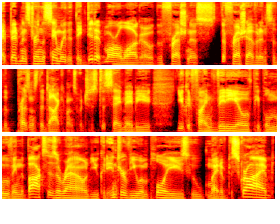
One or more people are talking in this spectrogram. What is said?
at Bedminster in the same way that they did at Mar-a-Lago, the freshness, the fresh evidence of the presence of the documents, which is to say, maybe you could find video of people moving the boxes around. You could interview employees who might have described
